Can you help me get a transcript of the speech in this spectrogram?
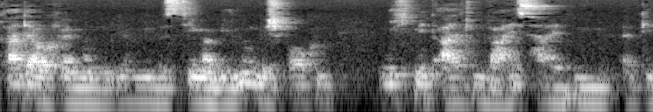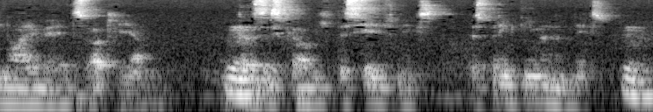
gerade auch wenn man über das Thema Bildung gesprochen, nicht mit alten Weisheiten äh, die neue Welt zu erklären. Mhm. Das ist, glaube ich, das hilft nichts. Das bringt niemandem nichts. Mhm.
